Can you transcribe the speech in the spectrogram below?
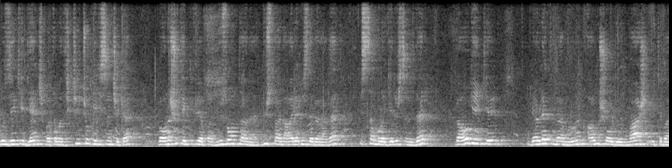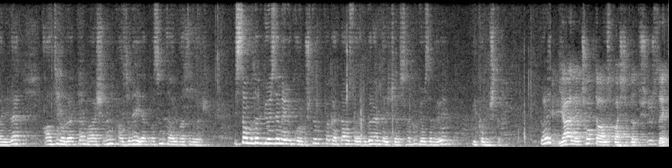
bu zeki genç matematikçi çok ilgisini çeker ve ona şu teklifi yapar. 110 tane, 100 tane ailemizle beraber İstanbul'a gelirsiniz der ve o günkü devlet memurunun almış olduğu maaş itibariyle altın olarak da maaşının hazineye yatmasının talimatını verir. İstanbul'da bir gözlem evi kurmuştur fakat daha sonraki dönemler içerisinde bu gözlem evi yıkılmıştır. Yani çok daha üst başlıkta düşünürsek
